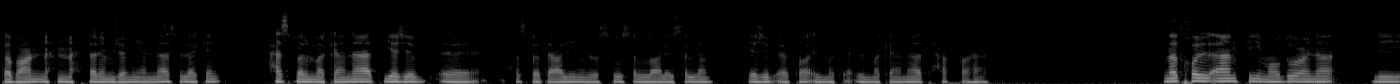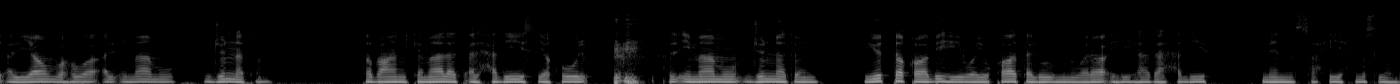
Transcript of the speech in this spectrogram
طبعا نحن نحترم جميع الناس ولكن حسب المكانات يجب حسب تعليم الرسول صلى الله عليه وسلم يجب إعطاء المكانات حقها. ندخل الآن في موضوعنا لليوم وهو الإمام جنة. طبعا كمالة الحديث يقول الإمام جنة يتقى به ويقاتل من ورائه. هذا حديث من صحيح مسلم.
